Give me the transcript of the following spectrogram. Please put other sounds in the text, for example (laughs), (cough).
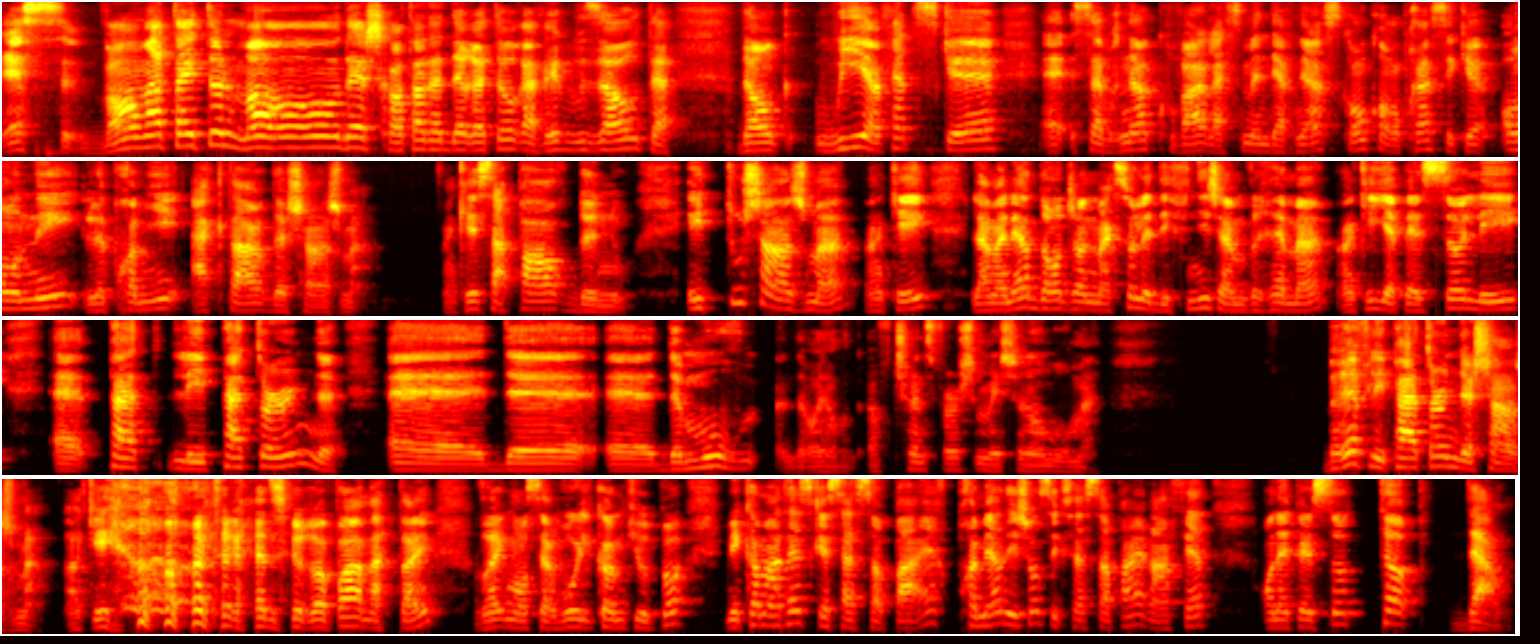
Yes! Bon matin tout le monde! Je suis content d'être de retour avec vous autres. Donc, oui, en fait, ce que euh, Sabrina a couvert la semaine dernière, ce qu'on comprend, c'est qu'on est le premier acteur de changement. OK? Ça part de nous. Et tout changement, OK? La manière dont John Maxwell l'a défini, j'aime vraiment. OK? Il appelle ça les, euh, les patterns euh, de, de move, of transformational movement. Bref, les patterns de changement. OK? (laughs) On ne traduira pas à matin. On dirait que mon cerveau, il ne compute pas. Mais comment est-ce que ça s'opère? Première des choses, c'est que ça s'opère, en fait, on appelle ça top-down.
